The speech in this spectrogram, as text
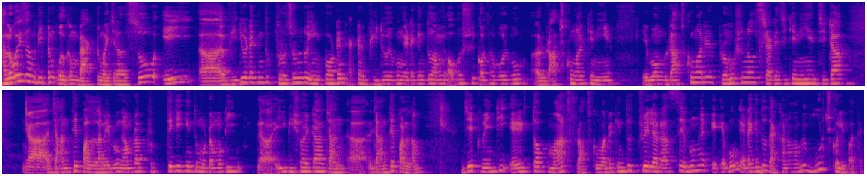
Hello guys আমি Dipen welcome back to my channel so এই ভিডিওটা কিন্তু প্রচণ্ড ইম্পর্ট্যান্ট একটা ভিডিও এবং এটা কিন্তু আমি অবশ্যই কথা বলব রাজকুমারকে নিয়ে এবং রাজকুমারের প্রমোশনাল স্ট্র্যাটেজিকে নিয়ে যেটা জানতে পারলাম এবং আমরা প্রত্যেকেই কিন্তু মোটামুটি এই বিষয়টা জান জানতে পারলাম যে টোয়েন্টি এইট অফ মার্চ রাজকুমারের কিন্তু ট্রেলার আসছে এবং এবং এটা কিন্তু দেখানো হবে বুর্জ খলিফাতে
